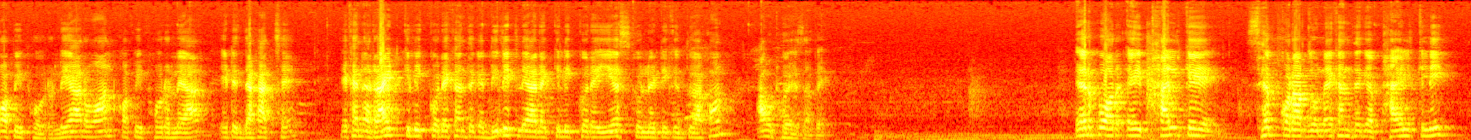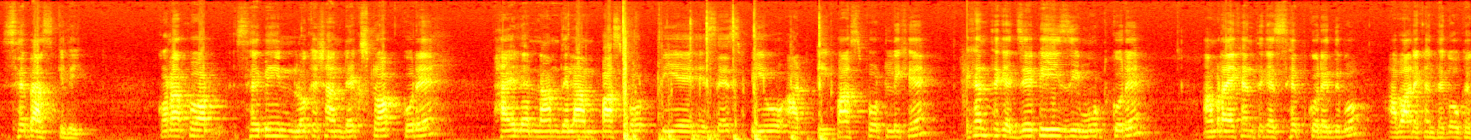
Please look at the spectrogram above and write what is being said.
copy four layer one copy four layer এটি দেখাচ্ছে। এখানে রাইট ক্লিক করে এখান থেকে ডিলিট লেয়ারে ক্লিক করে ইয়েস করলে এটি কিন্তু এখন আউট হয়ে যাবে। এরপর এই ফাইলকে সেভ করার জন্য এখান থেকে ফাইল ক্লিক সেভ ক্লিক করার পর সেভ ইন লোকেশন ডেস্কটপ করে ফাইলের নাম দিলাম, পাসপোর্ট পিএএসএস পিও আর টি পাসপোর্ট লিখে এখান থেকে জেপিইজি মুভ করে আমরা এখান থেকে সেভ করে দিব, আবার এখান থেকে ওকে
